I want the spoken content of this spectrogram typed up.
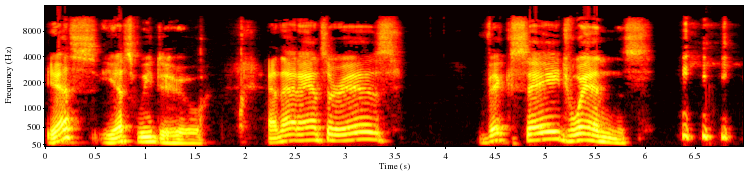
Yes, yes, we do. And that answer is Vic Sage wins.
